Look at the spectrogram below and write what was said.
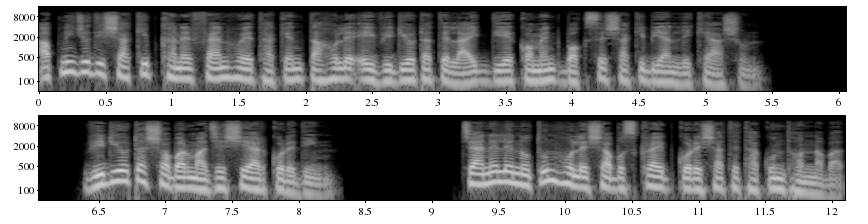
আপনি যদি শাকিব খানের ফ্যান হয়ে থাকেন তাহলে এই ভিডিওটাতে লাইক দিয়ে কমেন্ট বক্সে সাকিবিয়ান লিখে আসুন। ভিডিওটা সবার মাঝে শেয়ার করে দিন। চ্যানেলে নতুন হলে সাবস্ক্রাইব করে সাথে থাকুন, ধন্যবাদ।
